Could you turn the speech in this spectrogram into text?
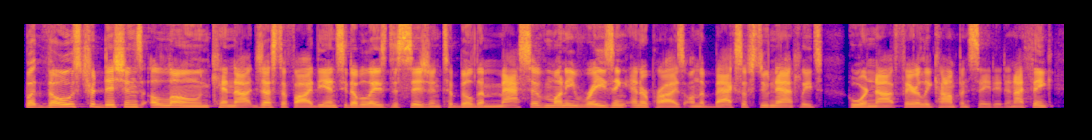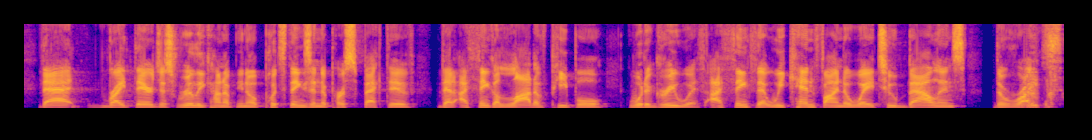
But those traditions alone cannot justify the NCAA's decision to build a massive money raising enterprise on the backs of student athletes who are not fairly compensated. And I think that right there just really kind of, you know, puts things into perspective that I think a lot of people would agree with. I think that we can find a way to balance the rights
